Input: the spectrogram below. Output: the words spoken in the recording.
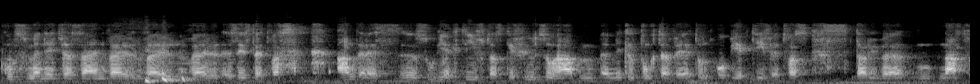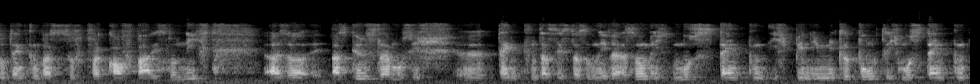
Kunstmanager sein, weil, weil, weil es ist etwas anderes, äh, subjektiv das Gefühl zu haben, äh, Mittelpunkt der Welt und objektiv etwas darüber nachzudenken, was zu verkaufbar ist und nicht. Also als Künstler muss ich äh, denken, das ist das Universum. Ich muss denken, ich bin im Mittelpunkt. Ich muss denken,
